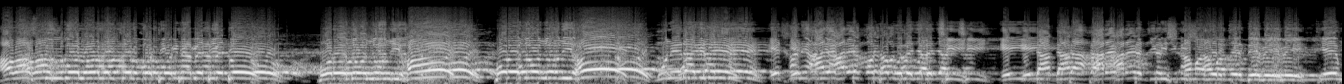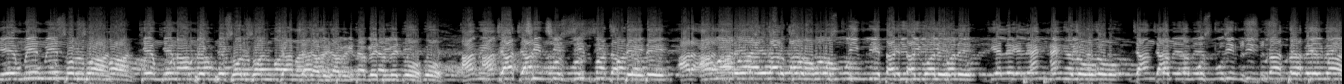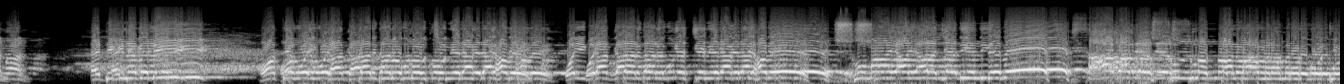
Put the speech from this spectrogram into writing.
আওয়াজ তুলবো লড়াই করব ঠিক না বেঠিক প্রয়োজন যদি হয় প্রয়োজন যদি হয়। মনে রাখবেন এখানে আর একটা কথা বলে যাচ্ছি। এই ডাকটা আরেকটা জিনিস আমাদেরকে দেবে। কে মুমিন মুসলমান কে মুনাফিক মুসলমান জানা যাবে না আমি যাচ্ছি মসজিদ বাঁচাতে আর আমার এলাকার কোন মুসলিম নেতা যদি বলে গেলে ঠ্যাং মুসলিম সুরাতে বেঈমান ঠিক না বেঠিক? অতএব ওই গাদ্দার গুলোকে চিনে রাখতে হবে। ওই গাদ্দার গুলোকে চিনে রাখতে হবে। সময় আল্লাহ যেদিন দেবে সাহাবাদের সুন্নত পালন আমরা করব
